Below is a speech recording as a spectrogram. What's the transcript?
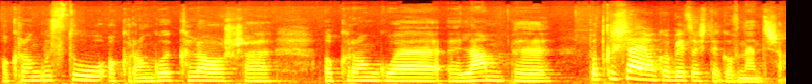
Okrągły stół, okrągłe klosze, okrągłe lampy. Podkreślają kobiecość tego wnętrza.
